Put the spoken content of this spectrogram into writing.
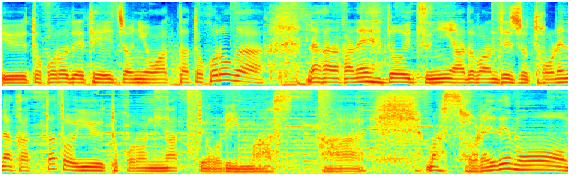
いうところで低調に終わったところが、なかなかね、ドイツにアドバンテージを取れなかったというところになっております。はい。まあ、それでも、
